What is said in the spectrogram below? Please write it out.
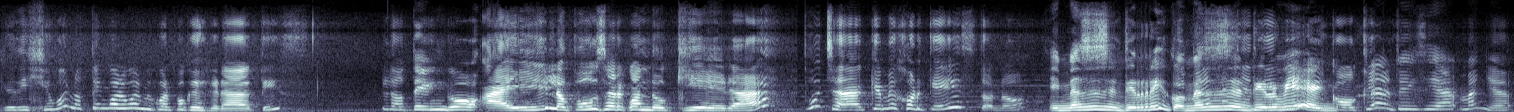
Y Yo dije, bueno, tengo algo en mi cuerpo que es gratis. Lo tengo ahí, lo puedo usar cuando quiera. Pucha, qué mejor que esto, ¿no? Y me hace sentir rico, me, hace sentir bien. rico. Claro, entonces decía, maña,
